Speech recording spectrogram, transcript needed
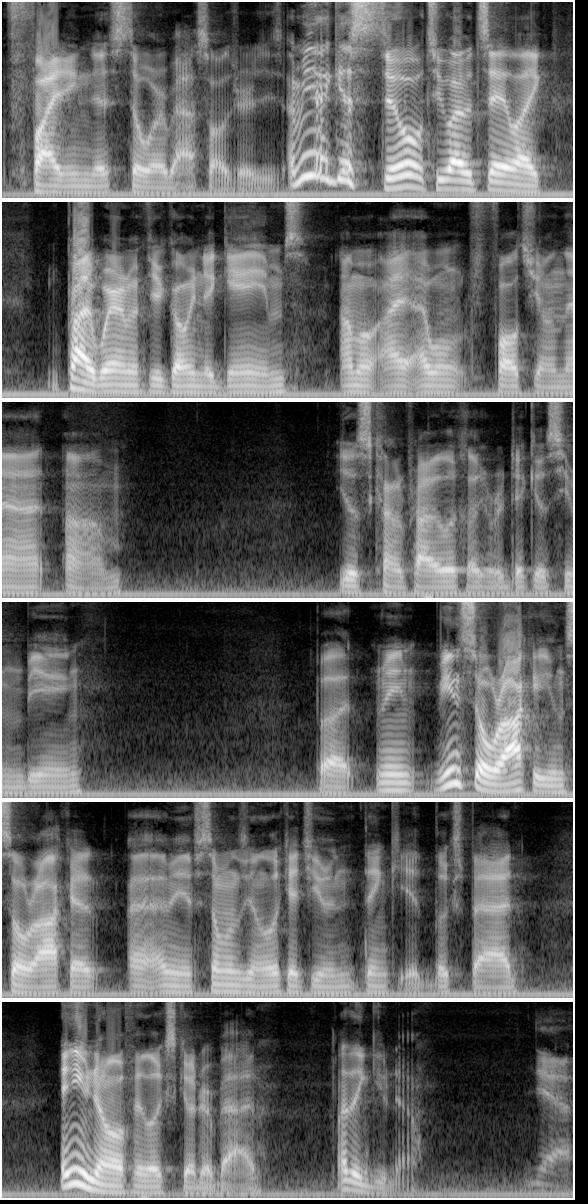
fighting to still wear basketball jerseys. I mean, I guess still too. I would say like probably wear them if you're going to games. I'm a, I, I won't fault you on that. Um, you just kind of probably look like a ridiculous human being. But I mean, if you can still rock it. You can still rock it. I, mean, if someone's gonna look at you and think it looks bad, and you know if it looks good or bad, I think you know. Yeah,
